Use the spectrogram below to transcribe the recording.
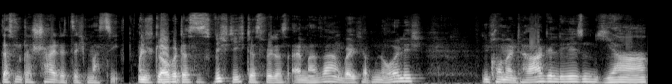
das unterscheidet sich massiv. Und ich glaube, das ist wichtig, dass wir das einmal sagen, weil ich habe neulich einen Kommentar gelesen, ja,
